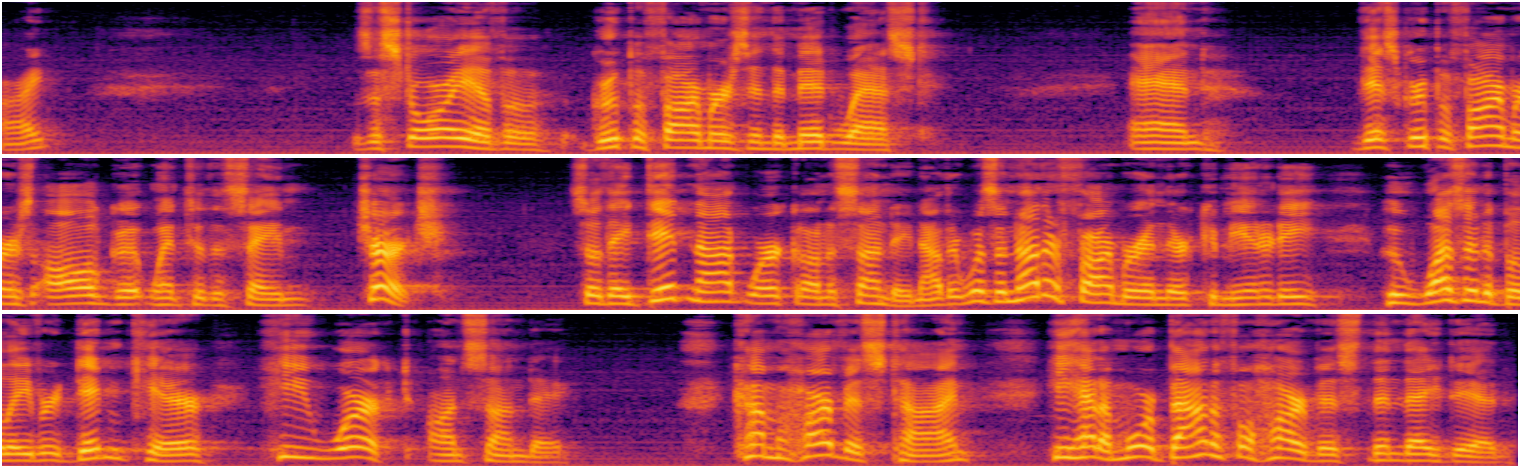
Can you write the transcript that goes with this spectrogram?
all right? It was a story of a group of farmers in the Midwest, and this group of farmers all went to the same church. So they did not work on a Sunday. Now, there was another farmer in their community who wasn't a believer, didn't care. He worked on Sunday. Come harvest time, he had a more bountiful harvest than they did.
